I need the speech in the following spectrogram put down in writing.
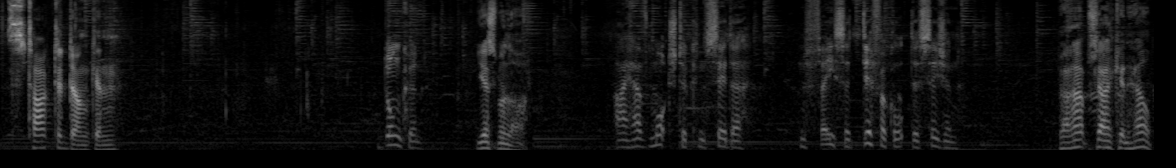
Let's talk to Duncan. Duncan, Yes, my lord. I have much to consider and face a difficult decision. Perhaps I can help.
